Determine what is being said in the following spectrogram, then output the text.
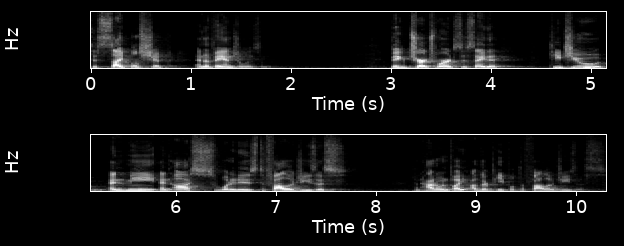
discipleship and evangelism. Big church words to say to teach you and me and us what it is to follow Jesus and how to invite other people to follow Jesus.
